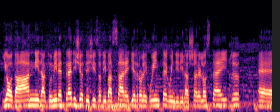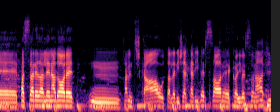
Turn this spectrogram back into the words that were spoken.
io da anni, dal 2013, ho deciso di passare dietro le quinte, quindi di lasciare lo stage e passare da allenatore mh, talent scout, alla ricerca di persone, ecco, di personaggi,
